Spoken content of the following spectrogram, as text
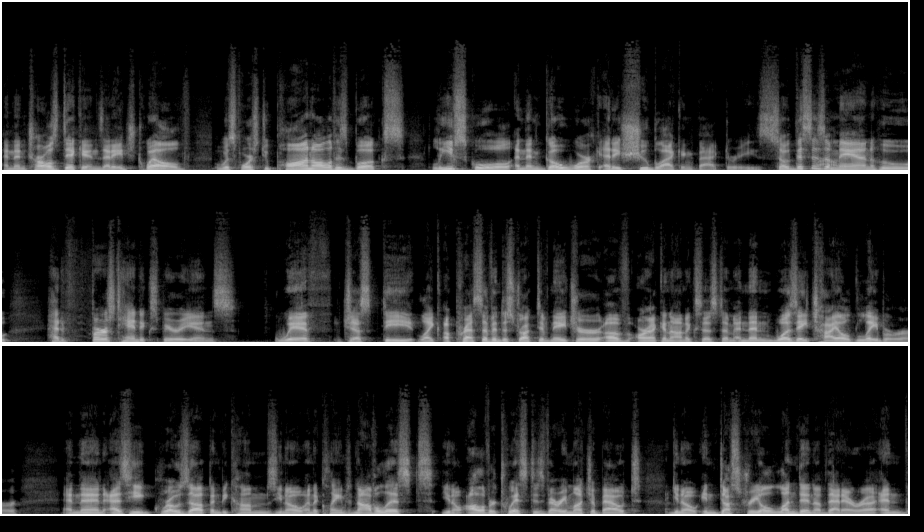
And then Charles Dickens, at age 12, was forced to pawn all of his books leave school, and then go work at a shoe blacking factory. So this is a man who had firsthand experience with just the like oppressive and destructive nature of our economic system and then was a child laborer and then as he grows up and becomes, you know, an acclaimed novelist, you know, Oliver Twist is very much about, you know, industrial London of that era and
